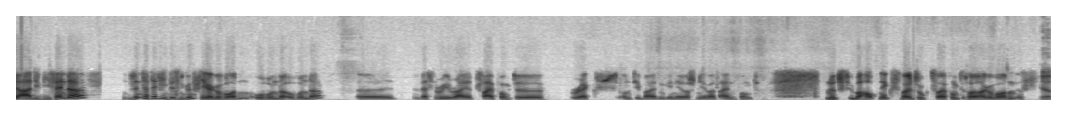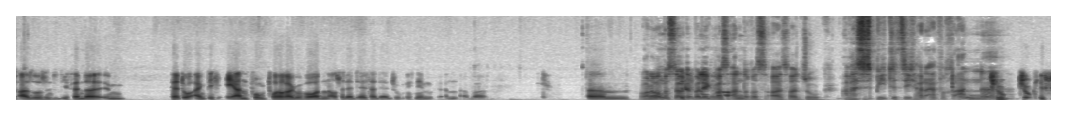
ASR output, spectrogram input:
Ja, die Defender sind tatsächlich ein bisschen günstiger geworden. Oh Wunder, oh Wunder. Äh, Vessery Riot zwei Punkte, Rex und die beiden generischen jeweils einen Punkt nützt überhaupt nichts, weil Juke zwei Punkte teurer geworden ist. Yep. Also sind die Defender im Petto eigentlich eher ein Punkt teurer geworden, außer der Delta, der Juke nicht nehmen kann. Aber. Ähm, Oder man muss halt überlegen, was anderes als halt Juke. Aber es bietet sich halt einfach an, ne? Juke, Juke ist,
